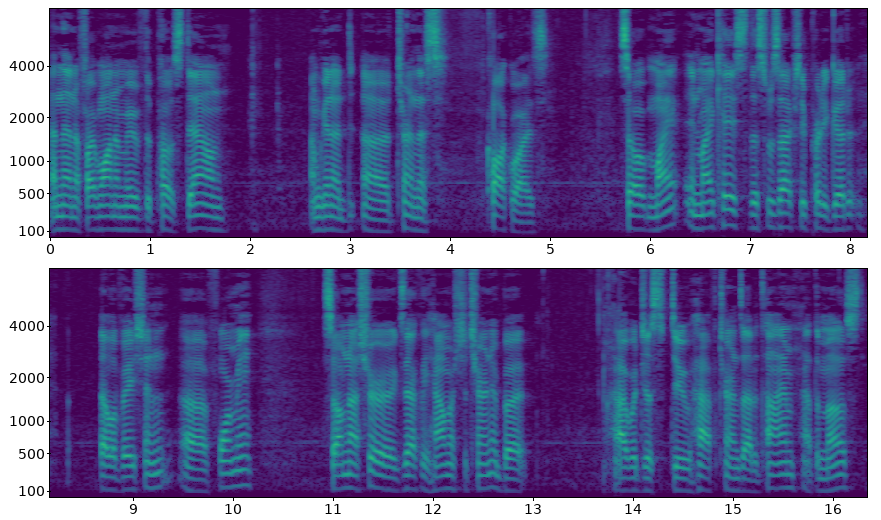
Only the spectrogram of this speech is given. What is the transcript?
And then if I want to move the post down, I'm going to uh, turn this clockwise. So my in my case, this was actually pretty good elevation uh, for me. So I'm not sure exactly how much to turn it, but I would just do half turns at a time at the most.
